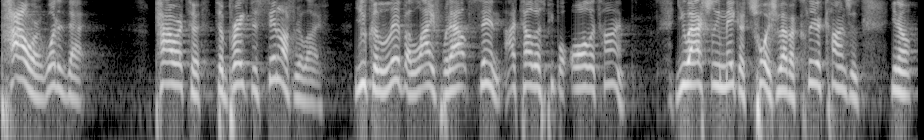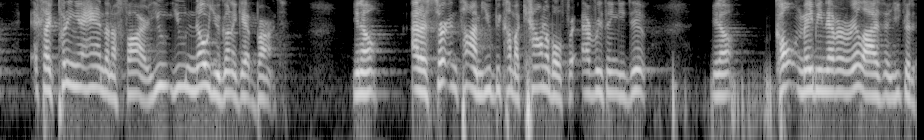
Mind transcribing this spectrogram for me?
power. What is that? Power to, to break the sin off your life. You could live a life without sin. I tell this people all the time. You actually make a choice. You have a clear conscience. You know, it's like putting your hand on a fire. You, you know you're going to get burnt. You know, at a certain time, you become accountable for everything you do. You know, Colton maybe never realized that he could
